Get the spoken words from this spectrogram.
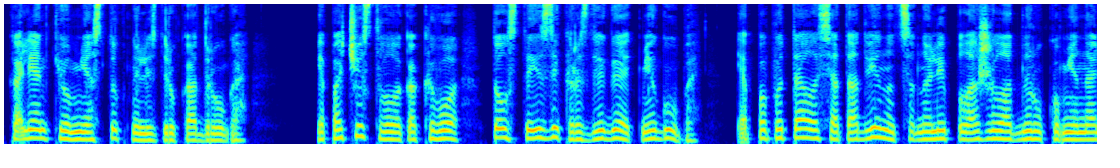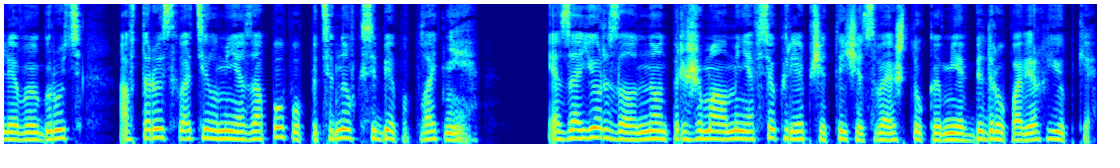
Коленки у меня стукнулись друг от друга. Я почувствовала, как его толстый язык раздвигает мне губы. Я попыталась отодвинуться, но Лип положил одну руку мне на левую грудь, а второй схватил меня за попу, потянув к себе поплотнее. Я заерзала, но он прижимал меня все крепче, тыча своей штукой мне в бедро поверх юбки.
